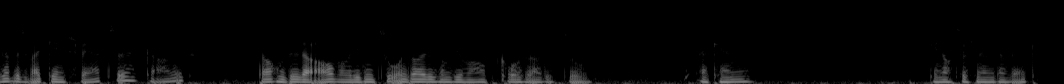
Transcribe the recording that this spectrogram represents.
Ich habe jetzt weitgehend Schwärze, gar nichts. Tauchen Bilder auf, aber die sind zu undeutlich, um sie überhaupt großartig zu erkennen. Gehen auch zu schnell wieder weg.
